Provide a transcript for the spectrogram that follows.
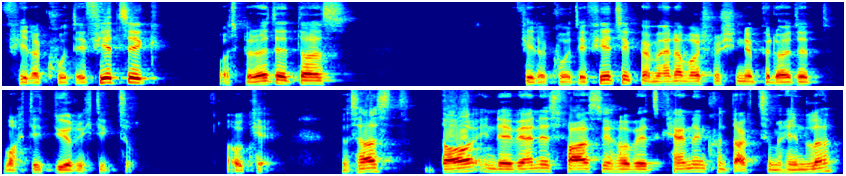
Fehlerquote 40. Was bedeutet das? Fehlerquote 40 bei meiner Waschmaschine bedeutet, mach die Tür richtig zu. Okay. Das heißt, da in der Awareness-Phase habe ich jetzt keinen Kontakt zum Händler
